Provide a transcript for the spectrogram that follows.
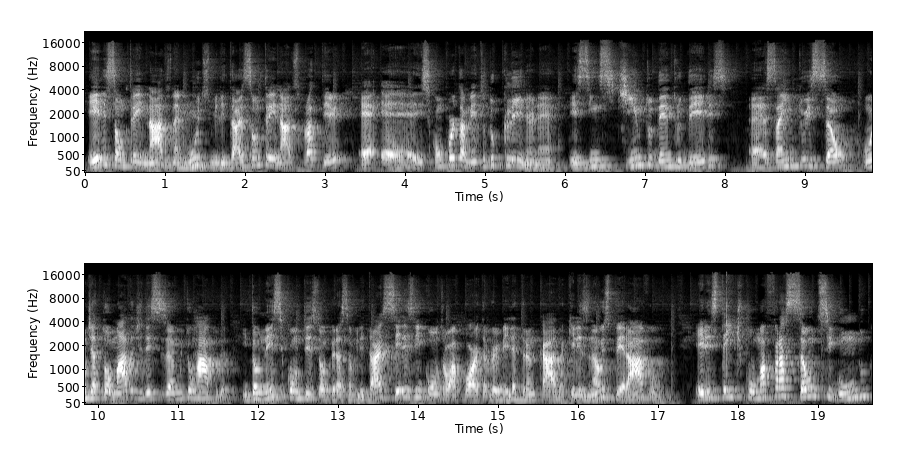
Eles são treinados, né? muitos militares são treinados para ter é, é, esse comportamento do cleaner, né? esse instinto dentro deles, é, essa intuição onde a tomada de decisão é muito rápida. Então, nesse contexto da operação militar, se eles encontram a porta vermelha trancada que eles não esperavam, eles têm tipo uma fração de segundo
